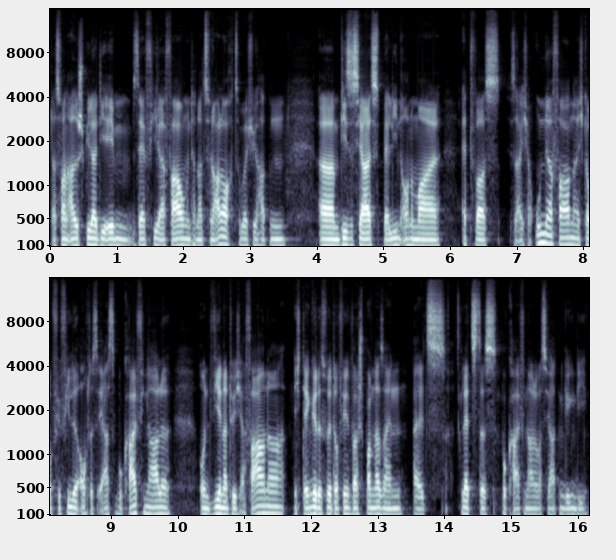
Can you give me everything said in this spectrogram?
Das waren alle Spieler, die eben sehr viel Erfahrung international auch zum Beispiel hatten. Ähm, dieses Jahr ist Berlin auch nochmal etwas, sage ich mal, unerfahrener. Ich glaube, für viele auch das erste Pokalfinale und wir natürlich erfahrener. Ich denke, das wird auf jeden Fall spannender sein als letztes Pokalfinale, was wir hatten gegen die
